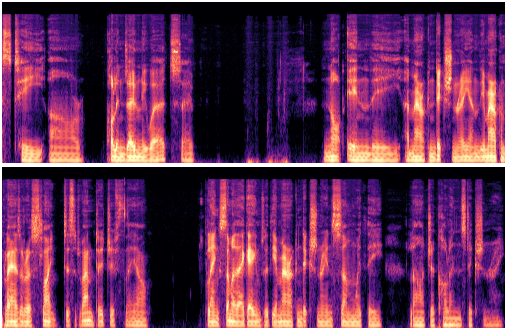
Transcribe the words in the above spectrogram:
ST are Collins only words, so not in the American dictionary, and the American players are a slight disadvantage if they are playing some of their games with the American dictionary and some with the larger Collins dictionary.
